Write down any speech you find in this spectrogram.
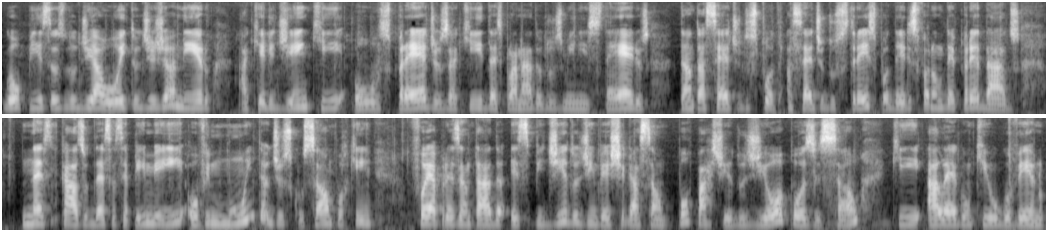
golpistas do dia 8 de janeiro, aquele dia em que os prédios aqui da esplanada dos ministérios, tanto a sede dos, a sede dos três poderes, foram depredados. Nesse caso dessa CPMI, houve muita discussão, porque foi apresentado esse pedido de investigação por partidos de oposição que alegam que o governo,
